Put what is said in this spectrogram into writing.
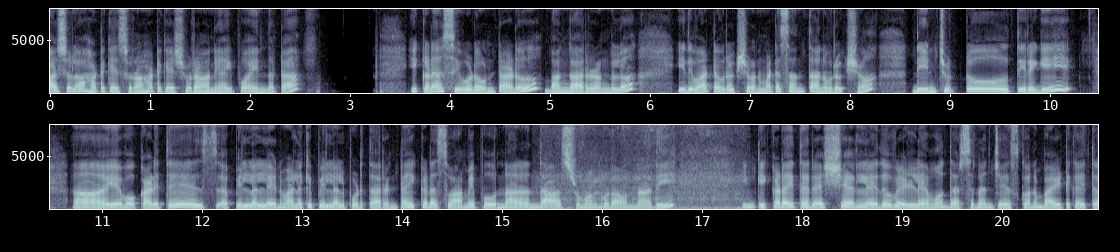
భాషలో హటకేశ్వరం హటకేశ్వరం అని అయిపోయిందట. ఇక్కడ శివుడు ఉంటాడు బంగారు రంగులో. ఇది వటవృక్షం అనమాట సంతాన వృక్షం. దీని చుట్టూ తిరిగి ఏవో కడితే పిల్లలు లేని వాళ్ళకి పిల్లలు పుడతారంట. ఇక్కడ స్వామి పూర్ణానంద ఆశ్రమం కూడా ఉన్నది. ఇంక ఇక్కడైతే రష్ ఏం లేదు వెళ్ళాము దర్శనం చేసుకొని బయటకైతే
